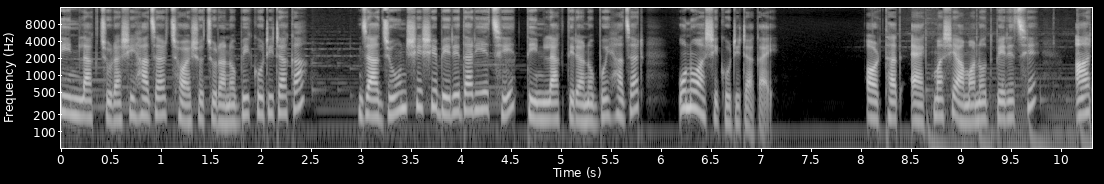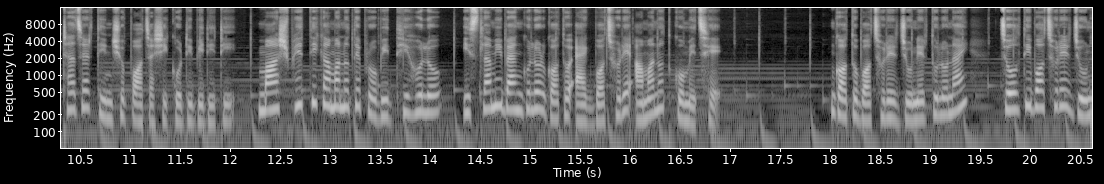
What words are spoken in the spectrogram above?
তিন লাখ চুরাশি হাজার ছয়শো চুরানব্বই কোটি টাকা, যা জুন শেষে বেড়ে দাঁড়িয়েছে তিন লাখ তিরানব্বই হাজার উনআশি কোটি টাকায়। অর্থাৎ এক মাসে আমানত বেড়েছে আট হাজার তিনশো পঁচাশি কোটি বিডিটি। মাসভিত্তিক আমানতে প্রবৃদ্ধি হল, ইসলামী ব্যাঙ্কগুলোর গত এক বছরে আমানত কমেছে। গত বছরের জুনের তুলনায় চলতি বছরের জুন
